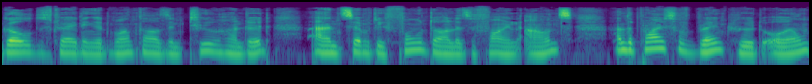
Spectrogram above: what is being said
Gold is trading at $1,274 a fine ounce, and the price of Brent crude oil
